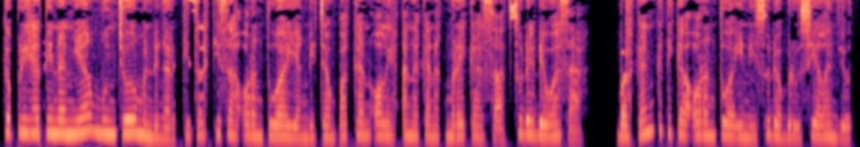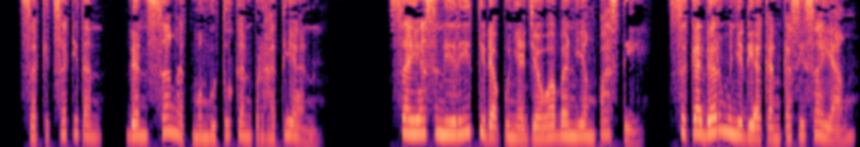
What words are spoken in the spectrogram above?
Keprihatinannya muncul mendengar kisah-kisah orang tua yang dicampakkan oleh anak-anak mereka saat sudah dewasa, bahkan ketika orang tua ini sudah berusia lanjut, sakit-sakitan, dan sangat membutuhkan perhatian. Saya sendiri tidak punya jawaban yang pasti, sekadar menyediakan kasih sayang,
